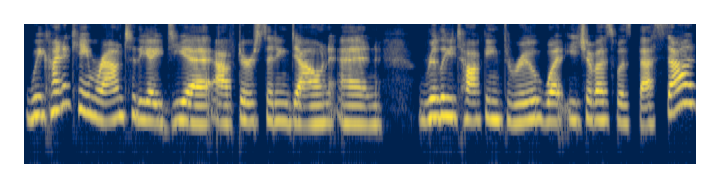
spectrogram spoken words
we kind of came around to the idea after sitting down and really talking through what each of us was best at.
